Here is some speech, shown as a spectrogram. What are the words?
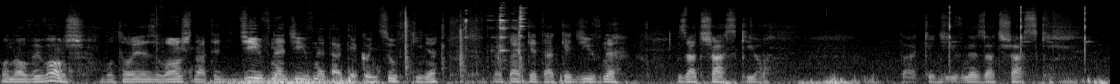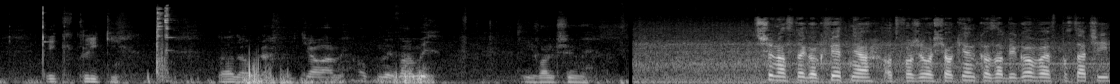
po nowy wąż, bo to jest wąż na te dziwne, dziwne takie końcówki, nie? Na takie, takie dziwne zatrzaski, o. Takie dziwne zatrzaski. Klik, kliki. No dobra, działamy, obmywamy i walczymy. 13 kwietnia otworzyło się okienko zabiegowe w postaci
